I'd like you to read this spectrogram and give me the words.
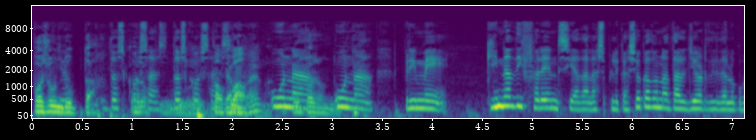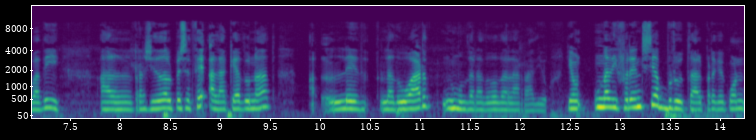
poso un Jo- dubte Dos coses, Bueno, dos coses. tal qual, eh? Una, dubte. una, primer, quina diferència de l'explicació que ha donat el Jordi de lo que va dir el regidor del PSC a la que ha donat l'Ed- l'Eduard, moderador de la ràdio. Hi ha un- una diferència brutal, perquè quan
